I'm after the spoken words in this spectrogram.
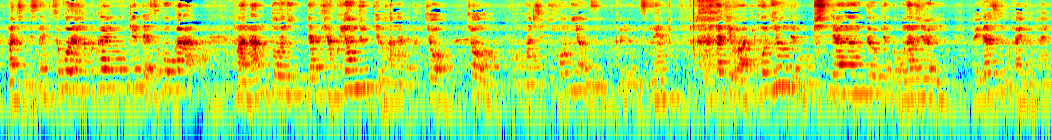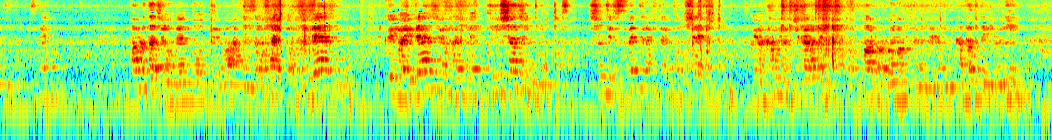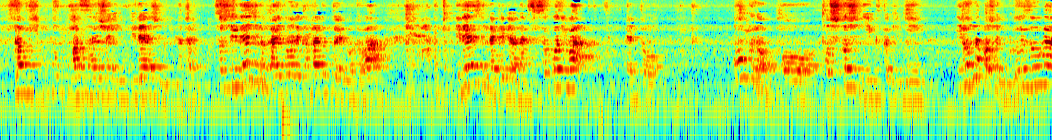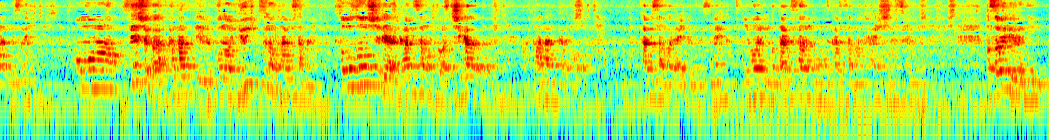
町ですね。そこで迫害を受けてそこから、まあ、南東に約140キロ離れた今日今日の町イコニオンに来るんですね。2人はイコニオンでもピシデアのアンテオケと同じようにユダヤ人の街道に入っていたんですね。パウロたちの伝道っていうのはいつも最初ユダヤ人福音はユダヤ人をはじめギリシャ人にも信じる全ての人にとって福音は神の力ですとパウロはローマ人の手紙に語っているようにまずまず最初にユダヤ人に語るそしてユダヤ人の回答で語るということはユダヤ人だけではなくてそこには、えっと、多くの都市都市に行く時にいろんな場所に偶像があるんですね。本物の聖書が語っているこの唯一の神様創造主である神様とは違うまあなんかこう神様がいるんですね。日本にもたくさんの神様が入りますよねそういうように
